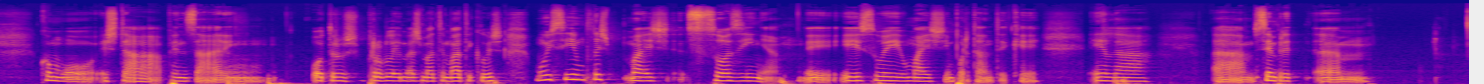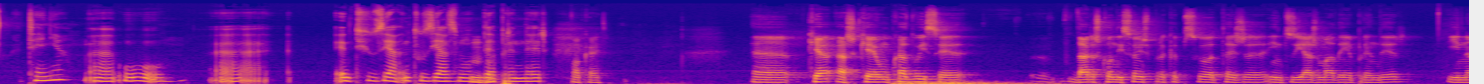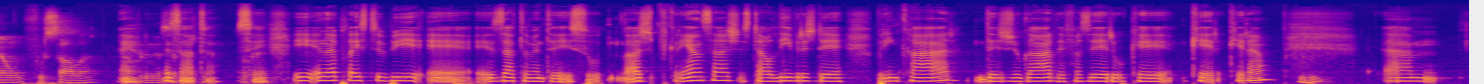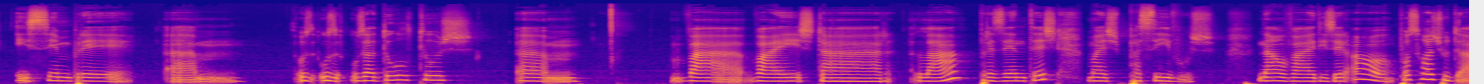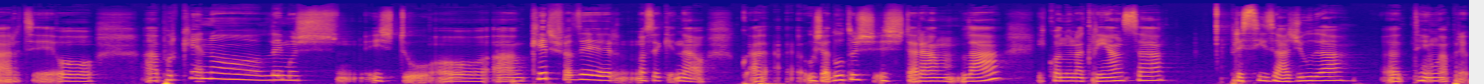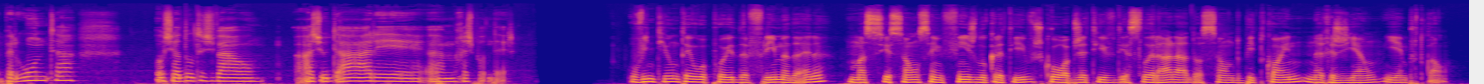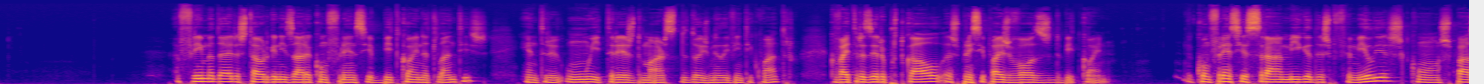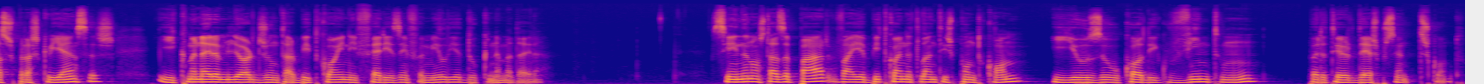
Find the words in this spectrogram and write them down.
como está a pensar em outros problemas matemáticos muito simples, mas sozinha. E isso é o mais importante, que ela um, ah, sempre um, tenha uh, o uh, entusiasmo uhum. de aprender. Ok. Uh, que é, acho que é um bocado isso, é dar as condições para que a pessoa esteja entusiasmada em aprender e não forçá-la a é, aprender. Exato, okay. sim. E na Place to Be é exatamente isso. As crianças estão livres de brincar, de jogar, de fazer o que quer, queiram. Uhum. Um, e sempre um, os, os, os, adultos um, vai, vai estar lá presentes, mas passivos. Não vai dizer, oh, posso ajudar-te, ou ah, por que não lemos isto, ou ah, queres fazer não sei o que. Não, ah, os adultos estarão lá e quando uma criança precisa ajuda, uh, tem uma pergunta, os adultos vão ajudar e um, responder. O 21 tem o apoio da Free Madeira, uma associação sem fins lucrativos com o objetivo de acelerar a adoção de Bitcoin na região e em Portugal. A Free Madeira está a organizar a conferência Bitcoin Atlantis entre 1 e 3 de março de 2024, que vai trazer a Portugal as principais vozes de Bitcoin. A conferência será amiga das famílias, com espaços para as crianças e que maneira melhor de juntar Bitcoin e férias em família do que na Madeira. Se ainda não estás a par, vai a bitcoinatlantis.com e usa o código 21 para ter 10% de desconto.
